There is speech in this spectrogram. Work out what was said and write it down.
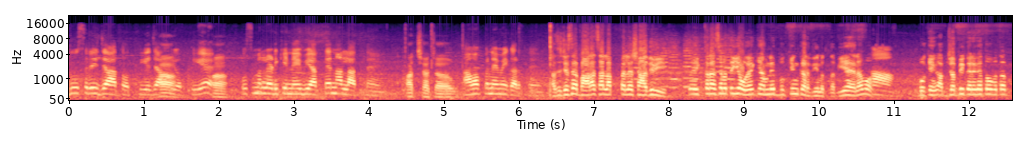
दूसरी जात होती है जाति हाँ, होती है हाँ। उसमें लड़की नहीं भी आते ना लाते हैं। अच्छा अच्छा। हम अपने में करते हैं। अच्छा जैसे बारह साल आप पहले शादी हुई तो एक तरह से मतलब ये हो गया कि हमने बुकिंग कर दी मतलब ये है ना वो? हाँ। बुकिंग अब जब भी करेगा तो मतलब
